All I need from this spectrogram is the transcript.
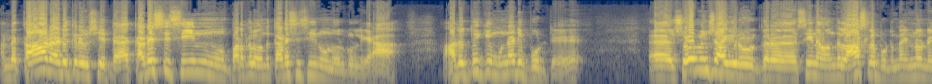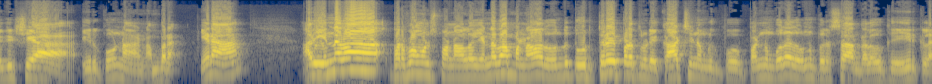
அந்த கார்டு அடுக்கிற விஷயத்த கடைசி சீன் படத்தில் வந்து கடைசி சீன் ஒன்று இருக்கும் இல்லையா? அதை தூக்கி முன்னாடி போட்டு ஷோபின் ஷாகிர் இருக்கிற சீனை வந்து லாஸ்ட்டில் போட்டிருந்தா இன்னும் நெகிழ்ச்சியாக இருக்கும்னு நான் நம்புகிறேன் ஏன்னா அது என்னதான் பர்ஃபார்மன்ஸ் பண்ணாலும் என்னதான் பண்ணாலும் அது வந்து ஒரு திரைப்படத்தினுடைய காட்சி நம்மளுக்கு போ பண்ணும்போது அது ஒன்றும் பெருசாக அந்த அளவுக்கு இருக்கல.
